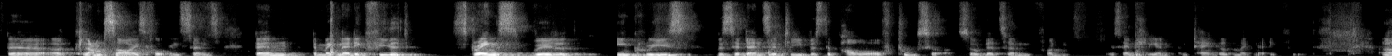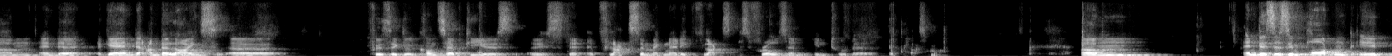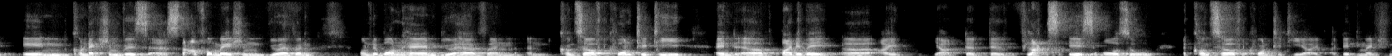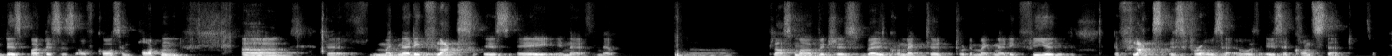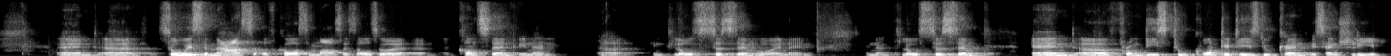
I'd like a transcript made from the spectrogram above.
the uh, clump size, for instance, then the magnetic field strength will increase with the density with the power of two thirds. So that's an, essentially an entangled magnetic field. Um, and again, the underlying uh, physical concept here is, is that the flux, the magnetic flux is frozen into the, the plasma. Um, and this is important in, in connection with uh, star formation. You have an, on the one hand, you have an, an conserved quantity. And uh, by the way, uh, I, yeah, the, the flux is also a conserved quantity. I, I, didn't mention this, but this is of course important. Uh, the magnetic flux is a, in a, in a uh, plasma which is well connected to the magnetic field. The flux is frozen, is a constant. And uh, so is the mass, of course. The mass is also a, a constant in an uh, enclosed system or in, in, in a closed system. And uh, from these two quantities, you can essentially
